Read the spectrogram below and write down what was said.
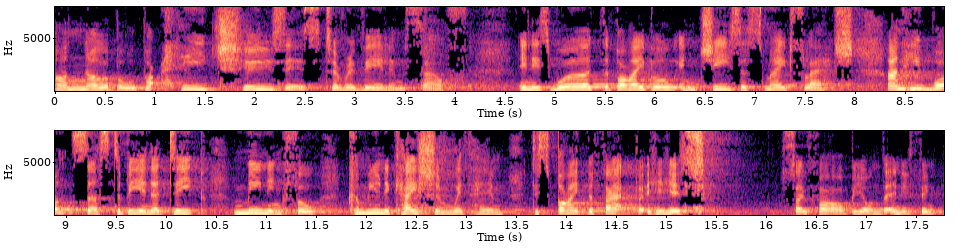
unknowable, but He chooses to reveal Himself in His Word, the Bible, in Jesus made flesh. And He wants us to be in a deep, meaningful communication with Him, despite the fact that He is so far beyond anything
